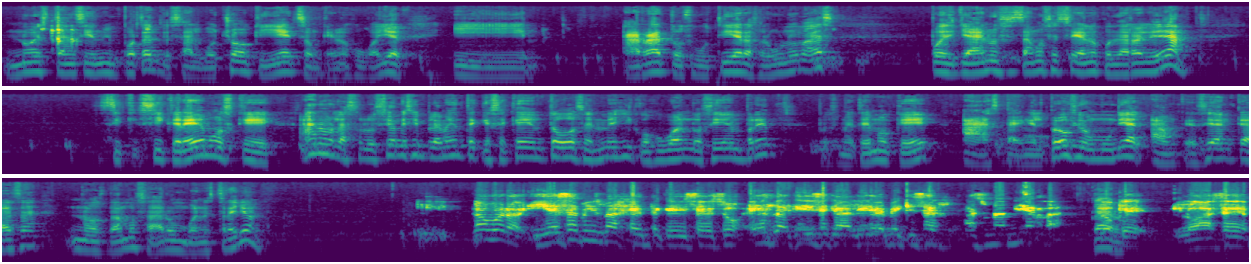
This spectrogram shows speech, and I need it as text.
no están siendo importantes, salvo Chucky y Edson, que no jugó ayer, y a ratos Gutiérrez o alguno más, pues ya nos estamos estrellando con la realidad. Si, si, creemos que, ah, no, la solución es simplemente que se queden todos en México jugando siempre, pues me temo que hasta en el próximo mundial, aunque sea en casa, nos vamos a dar un buen estrellón. No, bueno, y esa misma gente que dice eso es la que dice que la Liga MX es una mierda. Lo que lo hace,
